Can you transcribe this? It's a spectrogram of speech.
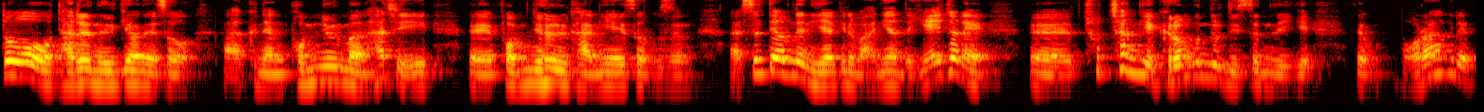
또 다른 의견에서 아, 그냥 법률만 하지 에, 법률 강의에서 무슨 아, 쓸데없는 이야기를 많이 한다. 예전에 에, 초창기에 그런 분들도 있었는데 이게 뭐라 그래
